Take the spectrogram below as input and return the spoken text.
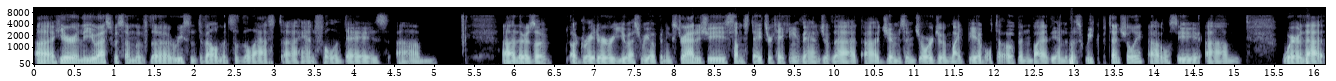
Uh, here in the U.S., with some of the recent developments of the last handful of days, um, uh, there's a a greater U.S. reopening strategy. Some states are taking advantage of that. Uh, gyms in Georgia might be able to open by the end of this week potentially. Uh, we'll see um, where that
